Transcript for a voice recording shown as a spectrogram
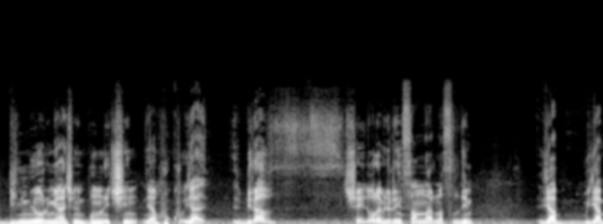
bilmiyorum yani şimdi bunun için ya hukuk ya biraz şey de olabilir insanlar nasıl diyeyim ya ya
